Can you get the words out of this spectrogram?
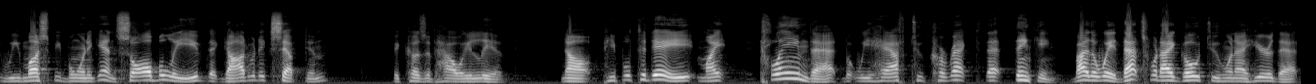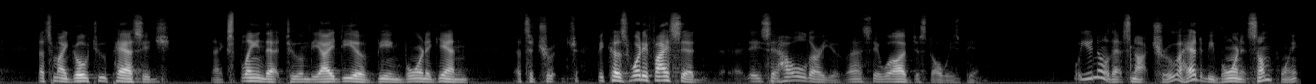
we must be born again. Saul believed that God would accept him because of how he lived. Now, people today might claim that, but we have to correct that thinking. By the way, that's what I go to when I hear that. That's my go to passage. And I explain that to him the idea of being born again. That's a tr- because what if I said, they said, How old are you? And I say, Well, I've just always been. Well, you know that's not true. I had to be born at some point.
